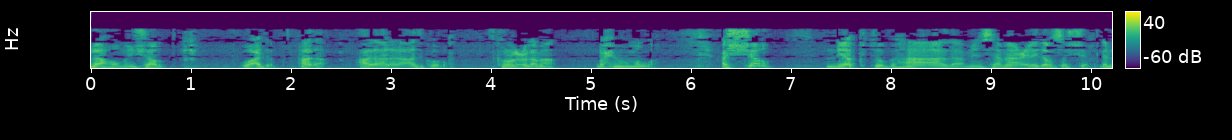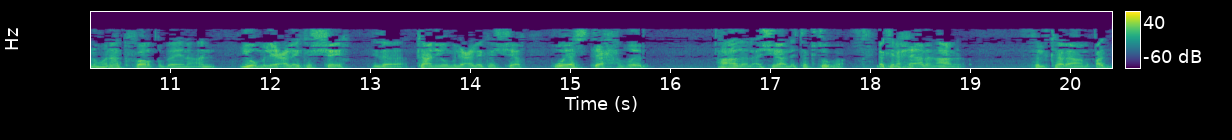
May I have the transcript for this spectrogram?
له من شرط وأدب. هذا هذا أنا لا أذكره أذكر العلماء رحمهم الله. الشرط أن يكتب هذا من سماع لدرس الشيخ لأن هناك فرق بين أن يملي عليك الشيخ إذا كان يملي عليك الشيخ هو يستحضر هذا الأشياء اللي تكتبها. لكن أحيانا الآن في الكلام قد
